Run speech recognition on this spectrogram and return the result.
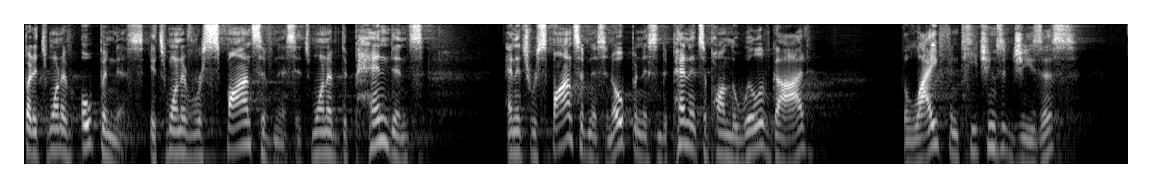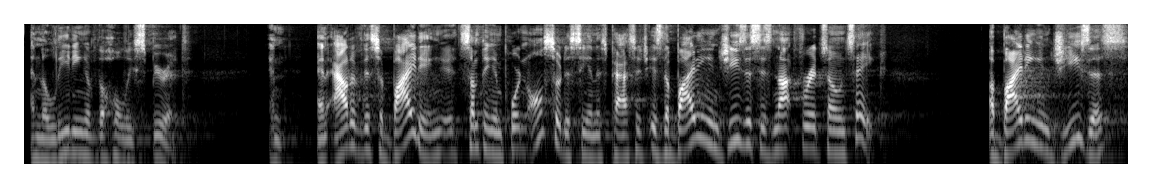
but it's one of openness, it's one of responsiveness, it's one of dependence, and it's responsiveness and openness and dependence upon the will of God, the life and teachings of Jesus, and the leading of the Holy Spirit. And, and out of this abiding, it's something important also to see in this passage is the abiding in Jesus is not for its own sake. Abiding in Jesus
